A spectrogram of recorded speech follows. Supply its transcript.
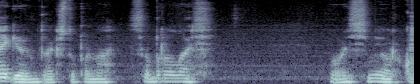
Подтягиваем так, чтобы она собралась восьмерку.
